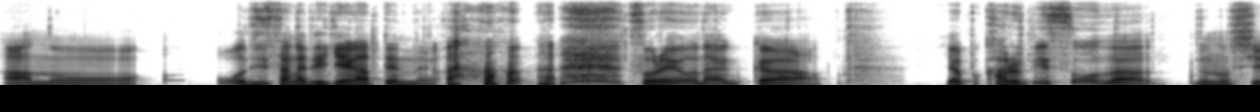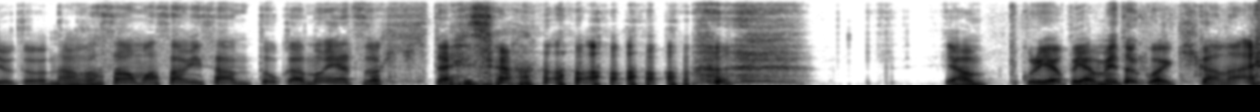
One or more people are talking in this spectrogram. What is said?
あのおじさんが出来上がってんのよ。それをなんかやっぱカルピスソーダの CM とか長澤まさみさんとかのやつは聞きたいじゃん。やこれやっぱやめとくわ聞かない。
